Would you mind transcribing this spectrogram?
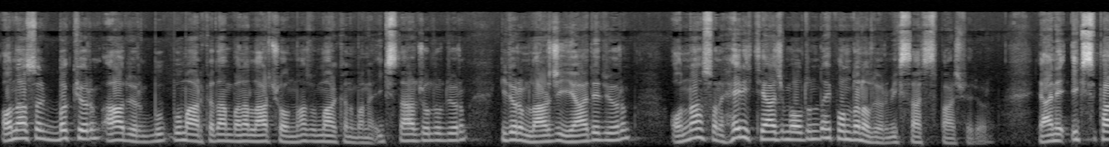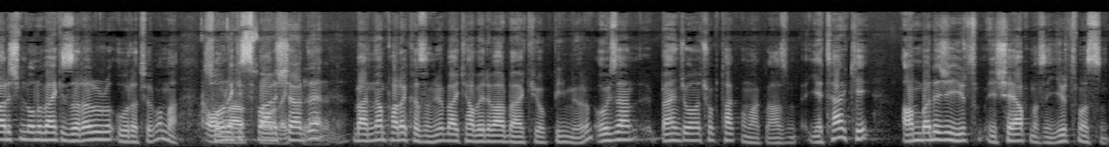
Ondan sonra bakıyorum, aa diyorum bu, bu markadan bana large olmaz, bu markanın bana X large olur diyorum. Gidiyorum large'ı iade ediyorum. Ondan sonra her ihtiyacım olduğunda hep ondan alıyorum. X large sipariş veriyorum. Yani ilk siparişimde onu belki zarar uğra- uğratıyorum ama sonraki siparişlerde sonrakilerde. benden para kazanıyor. Belki haberi var, belki yok bilmiyorum. O yüzden bence ona çok takmamak lazım. Yeter ki ambalajı yırt, şey yapmasın, yırtmasın.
